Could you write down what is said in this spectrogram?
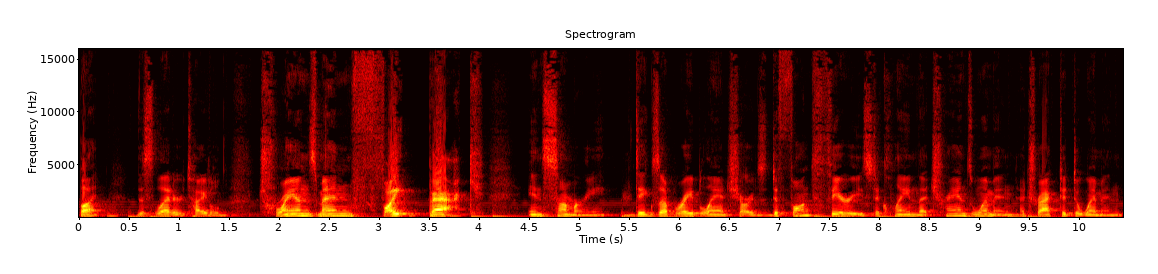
But this letter titled Trans Men Fight Back, in summary, digs up Ray Blanchard's defunct theories to claim that trans women attracted to women,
